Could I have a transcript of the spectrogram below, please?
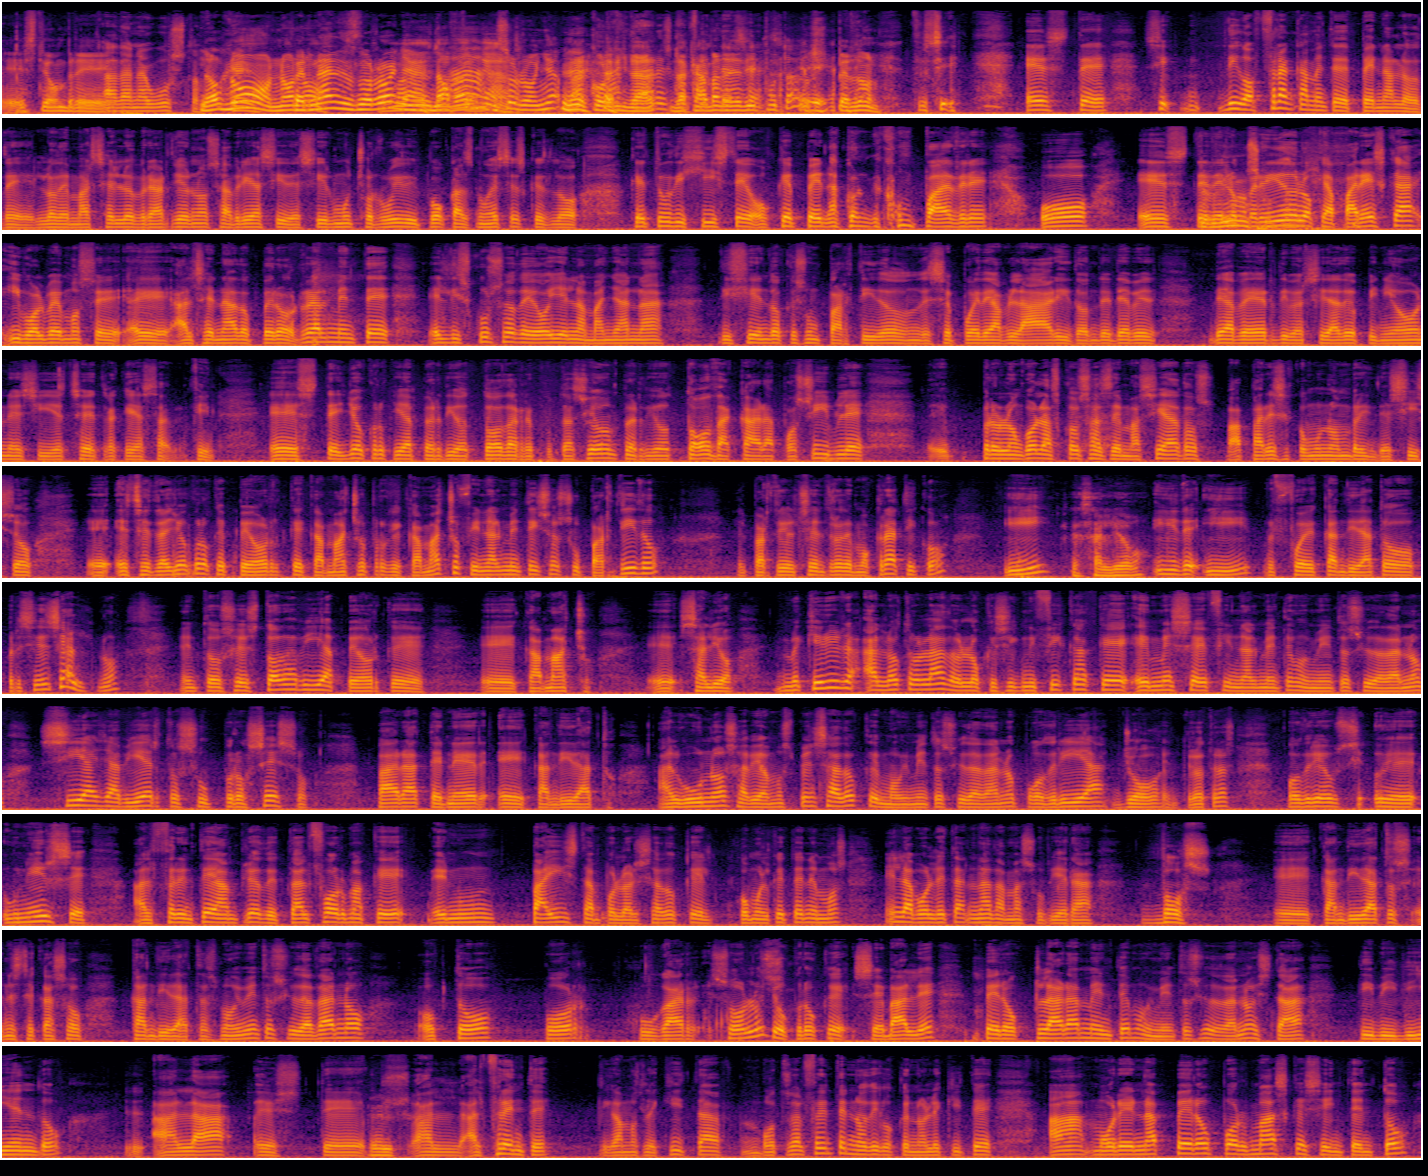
este hombre. Adán Augusto. No, no, no. Fernández Noroña. No, Fernández Noroña va a coordinar la Cámara de Diputados. Perdón. Sí, este, sí, digo, francamente de pena lo de lo de Marcelo Ebrard. Yo no sabría si decir mucho ruido y pocas nueces, que es lo que tú dijiste, o qué pena con mi compadre, o este, de lo perdido, lo que aparezca y volvemos eh, eh, al Senado. Pero realmente el discurso de hoy en la mañana diciendo que es un partido donde se puede hablar y donde debe de haber diversidad de opiniones y etcétera, que ya saben, en fin. Este, yo creo que ya perdió toda reputación, perdió toda cara posible, eh, prolongó las cosas demasiado, aparece como un hombre indeciso, etcétera. Yo creo que peor que Camacho, porque Camacho finalmente hizo su partido, el Partido del Centro Democrático, y, salió. Y, de, y fue candidato presidencial, ¿no? Entonces, todavía peor que eh, Camacho eh, salió. Me quiero ir al otro lado, lo que significa que MC, finalmente, Movimiento Ciudadano, sí haya abierto su proceso para tener eh, candidato. Algunos habíamos pensado que Movimiento Ciudadano podría, yo entre otras, podría unirse al Frente Amplio de tal forma que en un país tan polarizado que como el que tenemos, en la boleta nada más hubiera dos eh, candidatos, en este caso candidatas. Movimiento Ciudadano optó por jugar solo, yo creo que se vale, pero claramente Movimiento Ciudadano está dividiendo a la, este, pues, al, al frente digamos, le quita votos al frente, no digo que no le quite a Morena, pero por más que se intentó,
